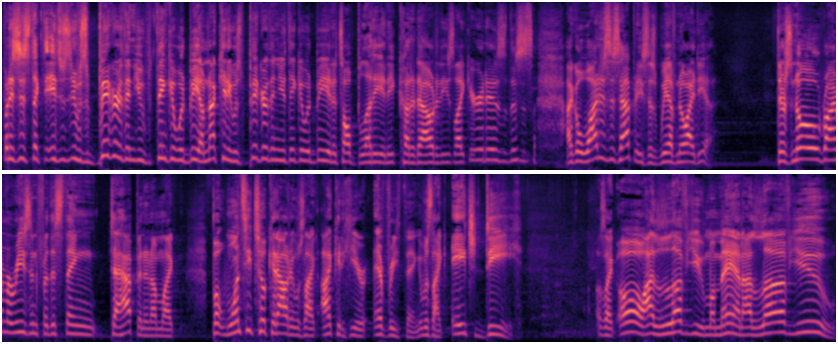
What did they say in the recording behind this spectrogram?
But it's just like, it, just, it was bigger than you think it would be. I'm not kidding. It was bigger than you think it would be. And it's all bloody. And he cut it out. And he's like, here it is. This is, I go, why does this happen? He says, we have no idea. There's no rhyme or reason for this thing to happen. And I'm like, but once he took it out, it was like I could hear everything. It was like HD. I was like, oh, I love you, my man. I love you.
